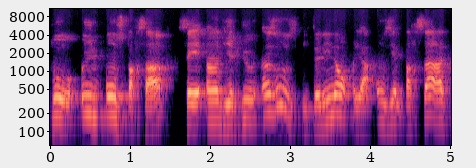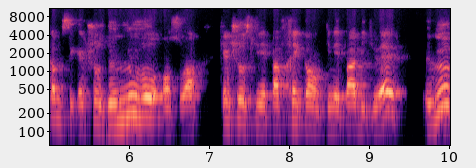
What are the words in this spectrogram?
pour une 11 par ça, c'est 1,1 zouz. Il te dit non, il y a 11e par ça, comme c'est quelque chose de nouveau en soi, quelque chose qui n'est pas fréquent, qui n'est pas habituel, le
